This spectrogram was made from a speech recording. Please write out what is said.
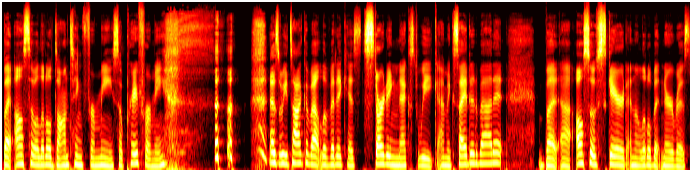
but also a little daunting for me. So pray for me. as we talk about Leviticus starting next week. I'm excited about it, but uh, also scared and a little bit nervous.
